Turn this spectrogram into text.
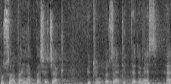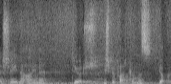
bu sağdan yaklaşacak. Bütün özelliklerimiz her şeyle aynı diyoruz. Hiçbir farkımız yok.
